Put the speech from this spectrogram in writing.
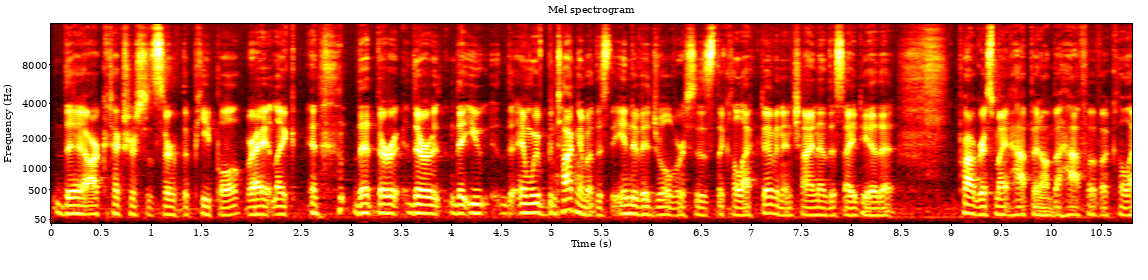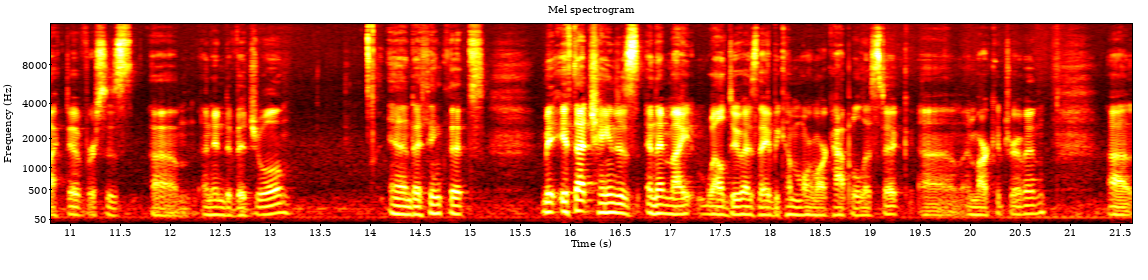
the architecture should serve the people, right? Like that there there that you and we've been talking about this, the individual versus the collective, and in China, this idea that progress might happen on behalf of a collective versus um, an individual. And I think that if that changes, and it might well do as they become more and more capitalistic um, and market driven, uh,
